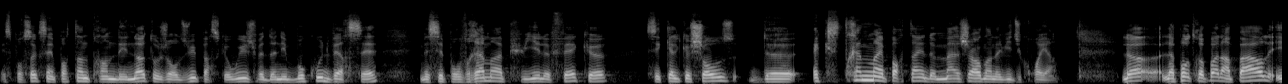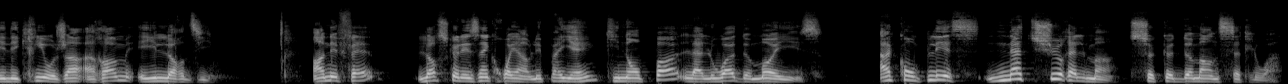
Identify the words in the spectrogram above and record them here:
Et c'est pour ça que c'est important de prendre des notes aujourd'hui, parce que oui, je vais donner beaucoup de versets, mais c'est pour vraiment appuyer le fait que c'est quelque chose d'extrêmement important et de majeur dans la vie du croyant. Là, l'apôtre Paul en parle et il écrit aux gens à Rome et il leur dit, En effet, lorsque les incroyants, les païens, qui n'ont pas la loi de Moïse, accomplissent naturellement ce que demande cette loi,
